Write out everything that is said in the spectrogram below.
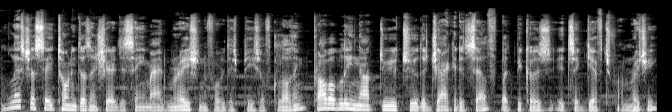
Let's just say Tony doesn't share the same admiration for this piece of clothing, probably not due to the jacket itself, but because it's a gift from Richie.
